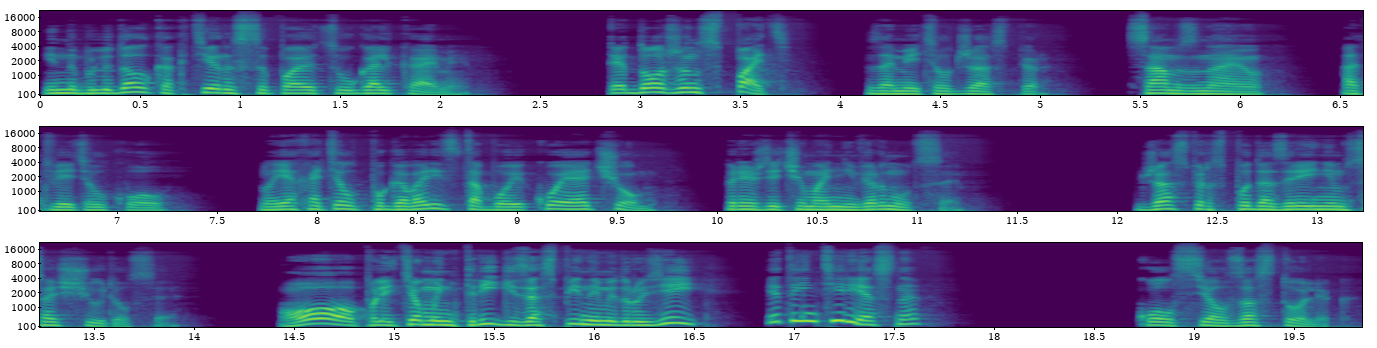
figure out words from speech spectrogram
и наблюдал, как те рассыпаются угольками. «Ты должен спать», — заметил Джаспер. «Сам знаю», — ответил Кол. «Но я хотел поговорить с тобой кое о чем, прежде чем они вернутся». Джаспер с подозрением сощурился. «О, плетем интриги за спинами друзей? Это интересно!» Кол сел за столик.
